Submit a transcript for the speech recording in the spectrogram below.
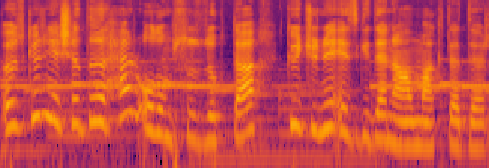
Özgür yaşadığı her olumsuzlukta gücünü Ezgi'den almaktadır.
